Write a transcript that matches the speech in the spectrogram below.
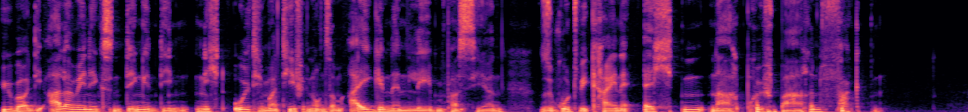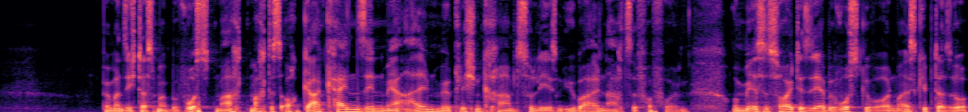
über die allerwenigsten Dinge, die nicht ultimativ in unserem eigenen Leben passieren, so gut wie keine echten, nachprüfbaren Fakten wenn man sich das mal bewusst macht, macht es auch gar keinen Sinn mehr, allen möglichen Kram zu lesen, überall nachzuverfolgen. Und mir ist es heute sehr bewusst geworden, weil es gibt da so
